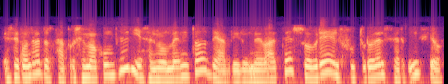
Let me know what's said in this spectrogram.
Ese contrato está próximo a cumplir y es el momento de abrir un debate sobre el futuro del servicio,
